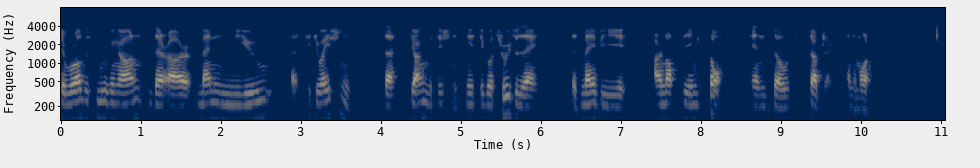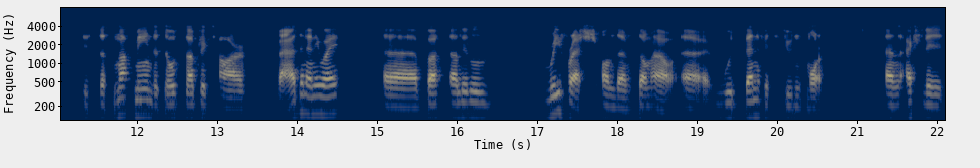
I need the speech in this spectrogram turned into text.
The world is moving on. There are many new uh, situations that young musicians need to go through today that maybe are not being taught in those subjects anymore. This does not mean that those subjects are bad in any way, uh, but a little refresh on them somehow uh, would benefit the students more. And actually,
